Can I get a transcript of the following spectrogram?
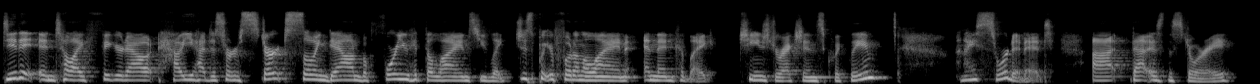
did it until I figured out how you had to sort of start slowing down before you hit the line. So you like just put your foot on the line and then could like change directions quickly. And I sorted it. Uh, that is the story.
